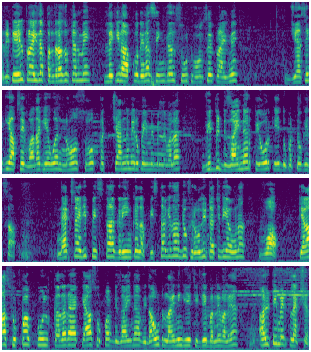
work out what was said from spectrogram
रिटेल प्राइस है पंद्रह सौ पचानवे, लेकिन आपको देना सिंगल सूट होलसेल प्राइस में। जैसे कि आपसे वादा किया हुआ नौ सौ पचानवे रुपए में मिलने वाला है विद डिज़ाइनर प्योर के दुपट्टों के साथ। नेक्स्ट है जी, पिस्ता ग्रीन कलर पिस्ता के साथ जो फिरोजी टच दिया हो ना वाह क्या सुपर कूल कलर है, क्या सुपर डिज़ाइन है विदाउट लाइनिंग ये चीज़ें बनने वाले हैं अल्टीमेट कलेक्शन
